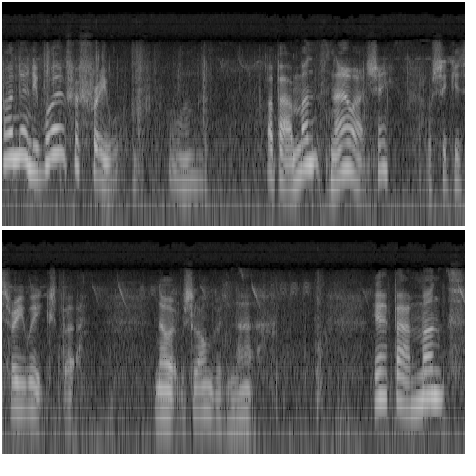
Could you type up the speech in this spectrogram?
I only worked for free. About a month now, actually. I was thinking three weeks, but no, it was longer than that. Yeah, about a month.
